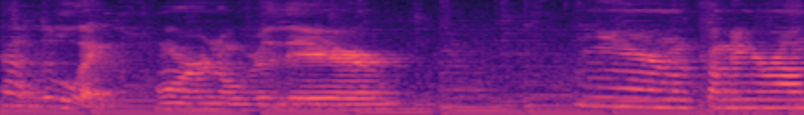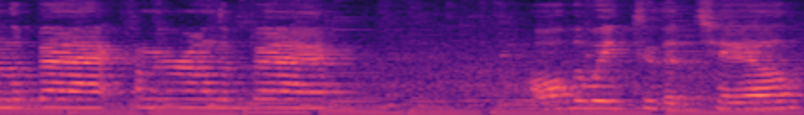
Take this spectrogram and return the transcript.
Got a little like horn over there. Yeah, coming around the back, coming around the back. All the way to the tail.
